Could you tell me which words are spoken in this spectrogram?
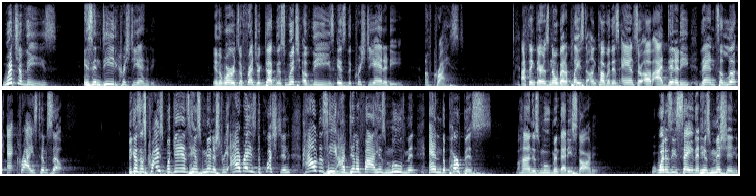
which of these is indeed Christianity? In the words of Frederick Douglass, which of these is the Christianity of Christ? I think there is no better place to uncover this answer of identity than to look at Christ himself. Because as Christ begins his ministry, I raise the question how does he identify his movement and the purpose behind this movement that he started? What does he say that his mission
